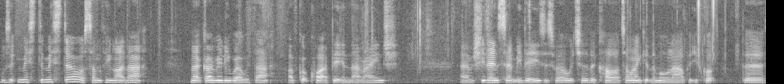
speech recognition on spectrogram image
Was it Mr. Mister or something like that? That go really well with that. I've got quite a bit in that range. Um, she then sent me these as well, which are the cards. I won't get them all out, but you've got the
